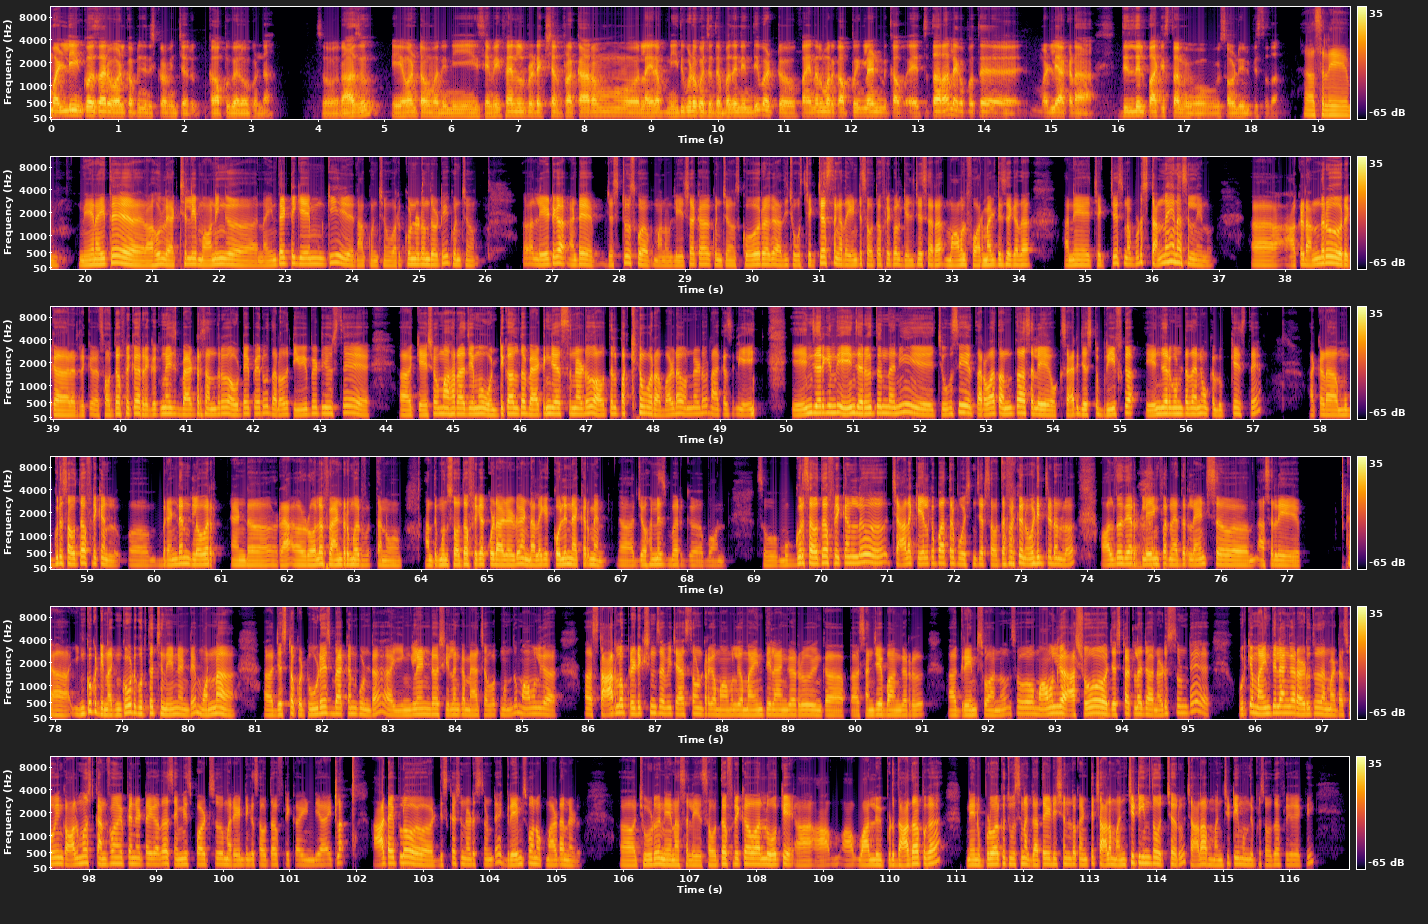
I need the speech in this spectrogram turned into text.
మళ్ళీ ఇంకోసారి వరల్డ్ కప్ నుంచి నిష్క్రమించారు. కప్పు గెలవకుండా. సో రాజు ఏమంటావు మరి? నీ సెమీఫైనల్ ప్రొటెక్షన్ ప్రకారం లైనప్ నీది కూడా కొంచెం దెబ్బతినింది బట్ ఫైనల్ మరి కప్పు ఇంగ్లాండ్ కప్ ఎత్తుతారా? లేకపోతే మళ్ళీ అక్కడ దిల్ దిల్ పాకిస్తాన్ సౌండ్ వినిపిస్తుందా? అసలే నేనైతే Rahul actually morning nine thirty గేమ్కి నాకు కొంచెం వర్క్ ఉండడంతో కొంచెం లేట్గా అంటే జస్ట్ స్కో మనం లేచాక కొంచెం స్కోర్ అది చూ చెక్ చేస్తాం కదా ఏంటి సౌత్ ఆఫ్రికా వాళ్ళు గెలిచేసారా మామూలు ఫార్మాలిటీసే కదా అని చెక్ చేసినప్పుడు స్టన్ అయ్యాను అసలు నేను. అక్కడ అందరూ రిక రిక సౌత్ ఆఫ్రికా రికగ్నైజ్డ్ బ్యాటర్స్ అందరూ అవుట్ అయిపోయారు. తర్వాత టీవీ పెట్టి చూస్తే కేశవ్ మహారాజ్ ఏమో ఒంటికాలతో బ్యాటింగ్ చేస్తున్నాడు అవతల పక్కేమో రబాడా ఉన్నాడు. నాకు అసలు ఏం ఏం జరిగింది ఏం జరుగుతుందని చూసి తర్వాత అంతా అసలు ఒకసారి జస్ట్ బ్రీఫ్గా ఏం జరుగుంటుందని ఒక లుక్ వేస్తే అక్కడ ముగ్గురు South ఆఫ్రికన్లు Brendan Glover and Roelof van der Merwe తను అంతకుముందు సౌత్ ఆఫ్రికా కూడా ఆడాడు అండ్ అలాగే Colin Ackermann Johannesburg born. So ముగ్గురు సౌత్ ఆఫ్రికన్లు చాలా కీలక పాత్ర పోషించారు సౌత్ ఆఫ్రికాను ఓడించడంలో. Although they are playing for Netherlands అసలు ఇంకొకటి నాకు ఇంకొకటి గుర్తొచ్చింది ఏంటంటే మొన్న జస్ట్ ఒక టూ డేస్ బ్యాక్ అనుకుంటా ఇంగ్లాండ్ శ్రీలంక మ్యాచ్ అవ్వకముందు మామూలుగా స్టార్లో ప్రెడిక్షన్స్ అవి చేస్తూ ఉంటారుగా మామూలుగా మయంతి ల్యాంగర్ ఇంకా Sanjay Bangar Graeme Swann so మామూలుగా ఆ షో జస్ట్ అట్లా నడుస్తుంటే ఊరికే మైంతిలాంగ్ గారు అడుగుతుంది అనమాట సో ఇంకా ఆల్మోస్ట్ కన్ఫర్మ్ అయిపోయినట్టే కదా సెమీ స్పాట్స్ మరేంటి ఇంకా సౌత్ ఆఫ్రికా ఇండియా ఇట్లా ఆ టైప్లో డిస్కషన్ నడుస్తుంటే గ్రేమ్స్ వన్ ఒక మాట అన్నాడు. చూడు నేను అసలు సౌత్ ఆఫ్రికా వాళ్ళు ఓకే వాళ్ళు ఇప్పుడు దాదాపుగా నేను ఇప్పుడు వరకు చూసిన గత ఎడిషన్లో కంటే చాలా మంచి టీంతో వచ్చారు. చాలా మంచి టీం ఉంది ఇప్పుడు సౌత్ ఆఫ్రికాకి.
